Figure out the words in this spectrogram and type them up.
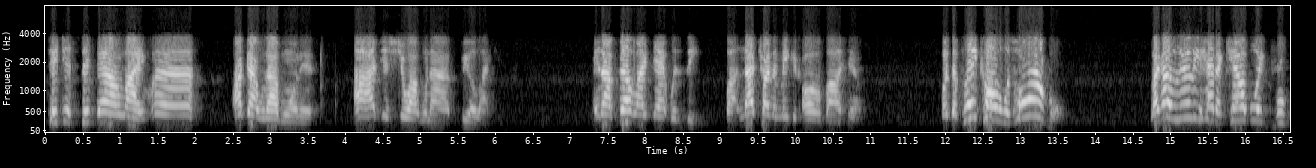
They just sit down like, uh, I got what I wanted. I just show out when I feel like it. And I felt like that with Zeke, but not trying to make it all about him. But the play caller was horrible. Like I literally had a cowboy group.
